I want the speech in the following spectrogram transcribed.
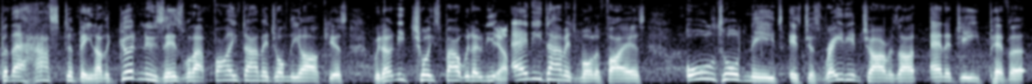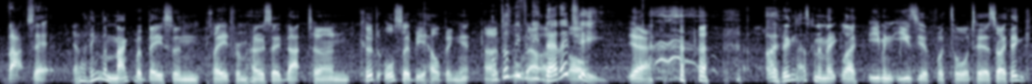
But there has to be. Now, the good news is, well, that five damage on the Arceus, we don't need Choice Belt, we don't need yep. any damage modifiers. All Tord needs is just Radiant Charizard, Energy, Pivot, that's it. And I think the Magma Basin played from Jose that turn could also be helping it. Uh, well, it doesn't even need energy. Yeah. I think that's going to make life even easier for Tord here. So I think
